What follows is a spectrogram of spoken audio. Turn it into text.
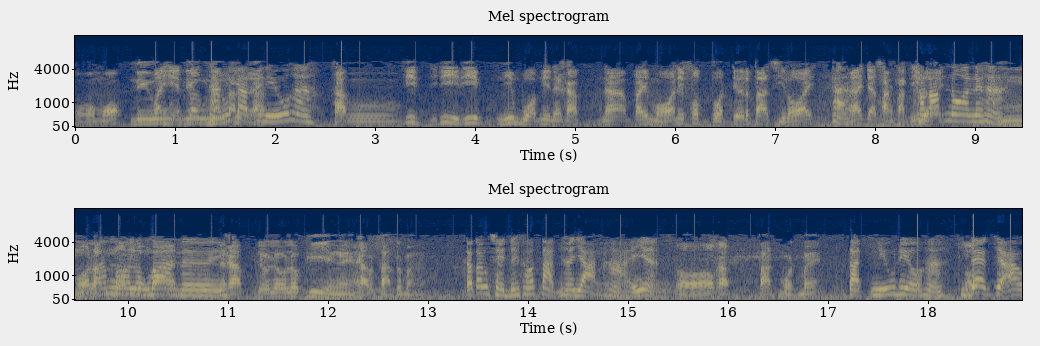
โอ้หมอนิ้วไม่เห็นก็นิ้วทั้งตัดเลยนิ้วค่ะ ครับ โอ้ ที่ที่ที่นิ้วบวมนี่นะครับนะไปหมอนี่พบตรวจเจอน้ำตาล400ค่ะนะจะสั่งตัดนิ้วเขาเลรับยนอนเลยค่ะอืมอ๋อหลับนอนที่โรงพยาบาลเลยนะครับ แล้วแล้วแล้วพี่ยังไงให้ครับ เขาตัดหรือเปล่าก็ต้องเสร็จให้เขาตัดฮะอยากหายอะอ๋อครับ ตัดหมดไหม ตัดนิ้วเดียวค่ะ ทีอ๋อแรกจะเอา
